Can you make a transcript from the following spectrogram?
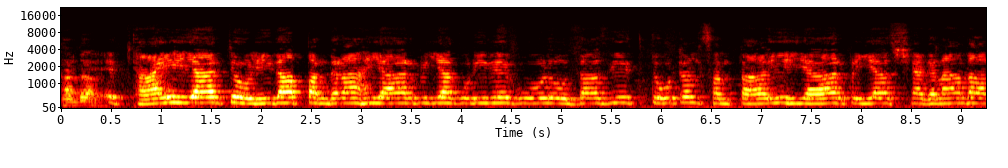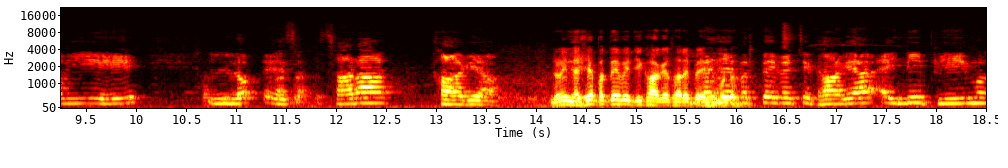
ਖਾਦਾ 28000 ਝੋਲੀ ਦਾ 15000 ਰੁਪਇਆ ਕੁੜੀ ਦੇ ਕੋਲ ਉਦਾਂ ਸੀ ਟੋਟਲ 47000 ਰੁਪਇਆ ਸ਼ਗਨਾਂ ਦਾ ਵੀ ਇਹ ਸਾਰਾ ਖਾ ਗਿਆ। ਜਣੀ ਨਸ਼ੇ ਪੱਤੇ ਵਿੱਚ ਹੀ ਖਾ ਗਿਆ ਸਾਰੇ ਪੈਸੇ ਨਸ਼ੇ ਮੁੰਡਾ ਬੱਤੇ ਵਿੱਚ ਖਾ ਗਿਆ ਇੰਨੀ ਫੀਮ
